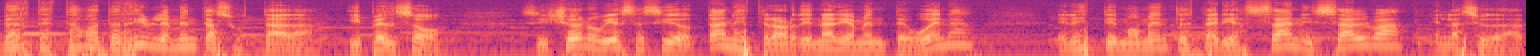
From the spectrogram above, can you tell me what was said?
Berta estaba terriblemente asustada y pensó, si yo no hubiese sido tan extraordinariamente buena, en este momento estaría sana y salva en la ciudad.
